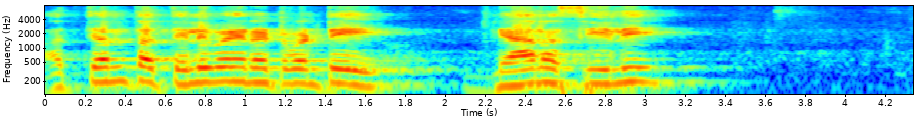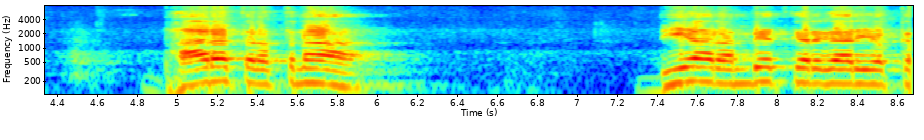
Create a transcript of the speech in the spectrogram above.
అత్యంత తెలివైనటువంటి జ్ఞానశీలి భారతరత్న బిఆర్ అంబేద్కర్ గారి యొక్క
